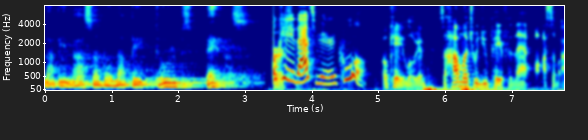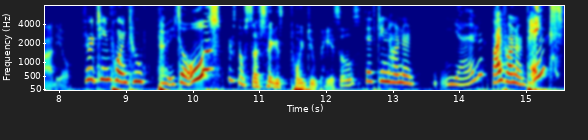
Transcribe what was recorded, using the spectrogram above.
Lape lasa no lape turbs benas. Okay, that's very cool. Okay, Logan, so how much would you pay for that awesome audio? 13.2 pesos? There's no such thing as 0.2 pesos. 1500 yen? 500 pinks?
